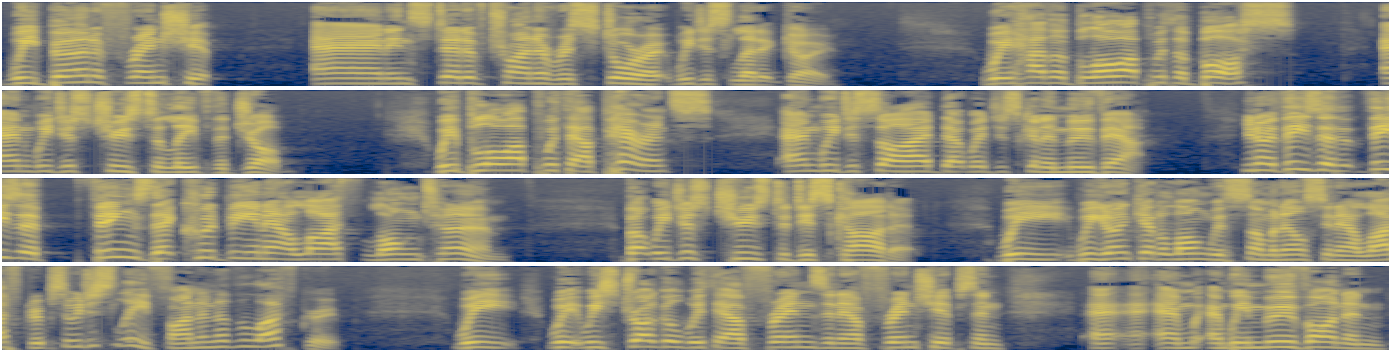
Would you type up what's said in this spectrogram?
We burn a friendship and instead of trying to restore it, we just let it go. We have a blow up with a boss and we just choose to leave the job. We blow up with our parents and we decide that we're just going to move out. You know, these are, these are things that could be in our life long term, but we just choose to discard it. We, we don't get along with someone else in our life group, so we just leave, find another life group. We, we, we struggle with our friends and our friendships and, and, and we move on and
